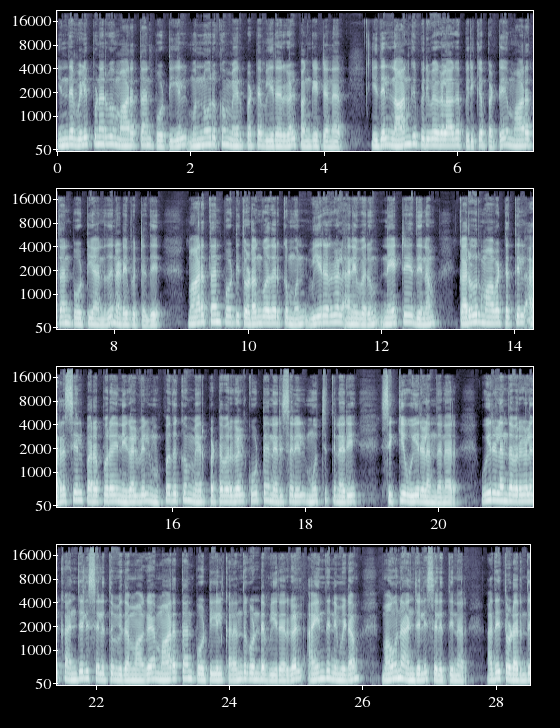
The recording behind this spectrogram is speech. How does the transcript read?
இந்த விழிப்புணர்வு மாரத்தான் போட்டியில் முன்னூறுக்கும் மேற்பட்ட வீரர்கள் பங்கேற்றனர். இதில் நான்கு பிரிவுகளாக பிரிக்கப்பட்டு மாரத்தான் போட்டியானது நடைபெற்றது. மாரத்தான் போட்டி தொடங்குவதற்கு முன் வீரர்கள் அனைவரும் நேற்றைய தினம் கரூர் மாவட்டத்தில் அரசியல் பரப்புரை நிகழ்வில் முப்பதுக்கும் மேற்பட்டவர்கள் கூட்ட நெரிசலில் மூச்சு திணறி சிக்கி உயிரிழந்தனர். உயிரிழந்தவர்களுக்கு அஞ்சலி செலுத்தும் விதமாக மாரத்தான் போட்டியில் கலந்து கொண்ட வீரர்கள் ஐந்து நிமிடம் மௌன அஞ்சலி செலுத்தினர். அதைத் தொடர்ந்து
